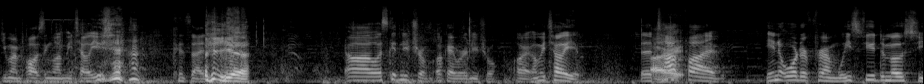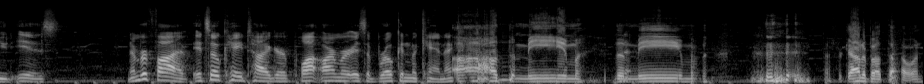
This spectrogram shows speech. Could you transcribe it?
you mind pausing? Let me tell you. Cause I. yeah. Uh, let's get neutral. Okay, we're at neutral. All right, let me tell you. The All top right. five in order from least viewed to most viewed is number five. It's okay, Tiger. Plot armor is a broken mechanic. Ah, the meme. The meme. I forgot about that one.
